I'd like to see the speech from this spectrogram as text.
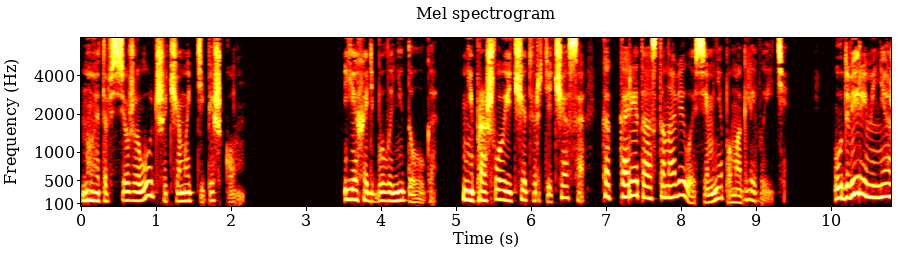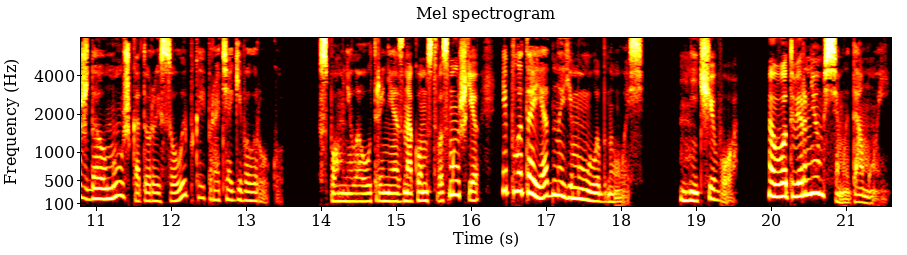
но это все же лучше, чем идти пешком. Ехать было недолго. Не прошло и четверти часа, как карета остановилась, и мне помогли выйти. У двери меня ждал муж, который с улыбкой протягивал руку. Вспомнила утреннее знакомство с мышью и плотоядно ему улыбнулась. Ничего, вот вернемся мы домой.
